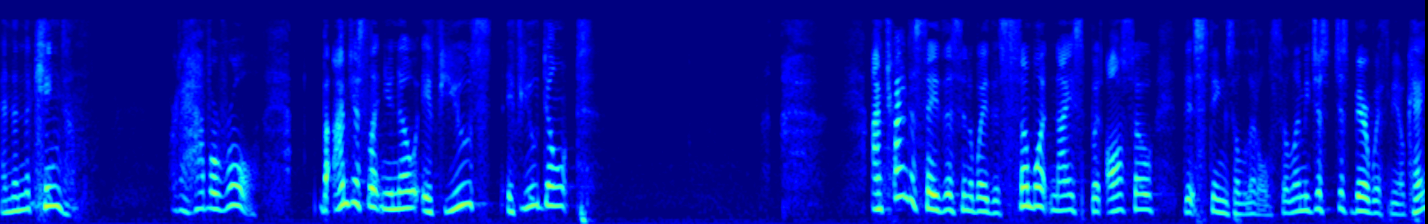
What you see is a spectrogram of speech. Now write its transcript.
And then the kingdom. We're to have a role. But I'm just letting you know if you if you don't I'm trying to say this in a way that's somewhat nice, but also that stings a little. So let me just just bear with me, okay?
